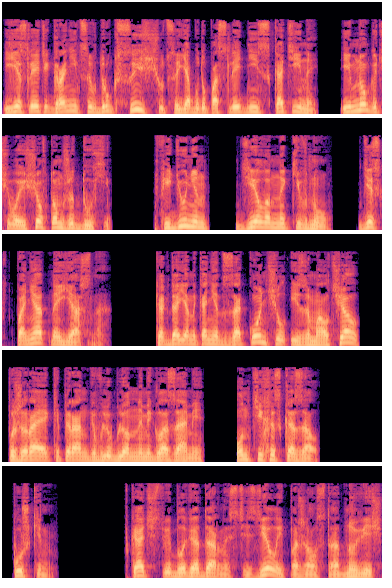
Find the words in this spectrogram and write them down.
И если эти границы вдруг сыщутся, я буду последней скотиной. И много чего еще в том же духе. Федюнин деланно кивнул. Дескать, понятно, ясно. Когда я, наконец, закончил и замолчал, пожирая Каперанга влюбленными глазами, он тихо сказал, «Пушкин, в качестве благодарности сделай, пожалуйста, одну вещь.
